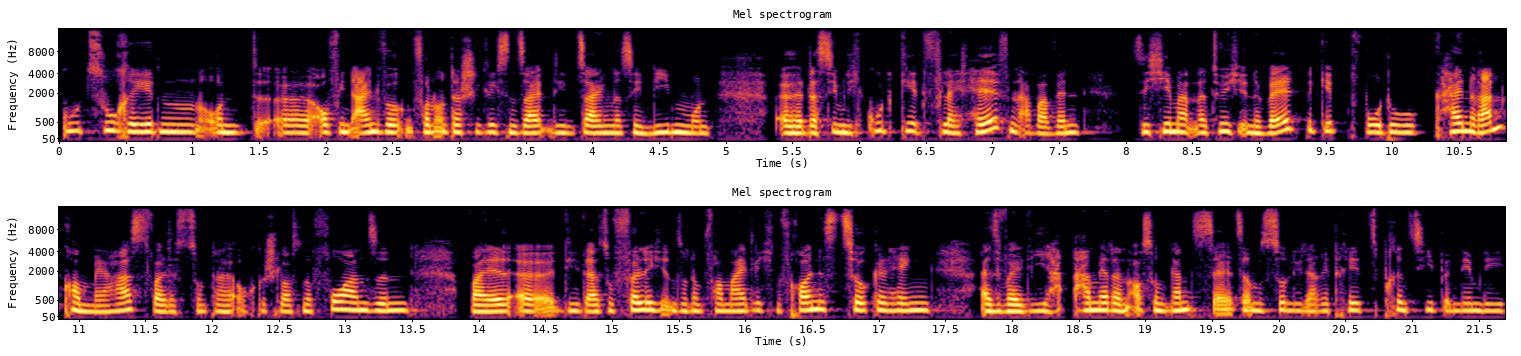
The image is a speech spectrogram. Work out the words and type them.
gut zureden und äh, auf ihn einwirken von unterschiedlichsten Seiten, die ihm zeigen, dass sie ihn lieben und äh, dass ihm nicht gut geht, vielleicht helfen. Aber wenn sich jemand natürlich in eine Welt begibt, wo du kein Rankommen mehr hast, weil das zum Teil auch geschlossene Foren sind, weil äh, die da so völlig in so einem vermeintlichen Freundeszirkel hängen, also weil die ha- haben ja dann auch so ein ganz seltsames Solidaritätsprinzip, in dem die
